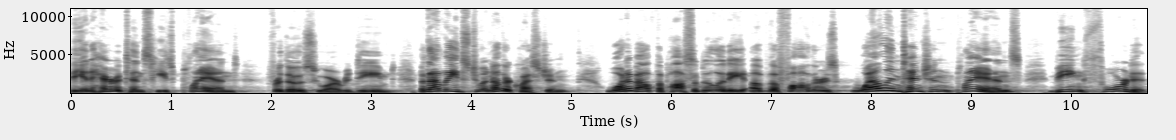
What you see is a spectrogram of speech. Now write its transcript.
the inheritance he's planned for those who are redeemed. But that leads to another question what about the possibility of the Father's well intentioned plans being thwarted?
